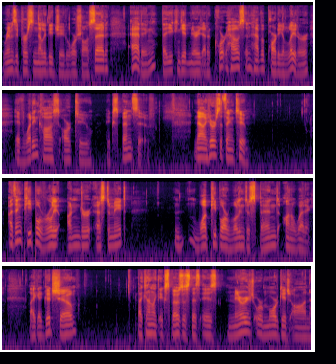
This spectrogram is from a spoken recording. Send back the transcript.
Ramsey personality Jade Warshaw said, adding that you can get married at a courthouse and have a party later if wedding costs are too expensive. Now, here's the thing, too. I think people really underestimate what people are willing to spend on a wedding. Like a good show that kind of like exposes this is Marriage or Mortgage on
